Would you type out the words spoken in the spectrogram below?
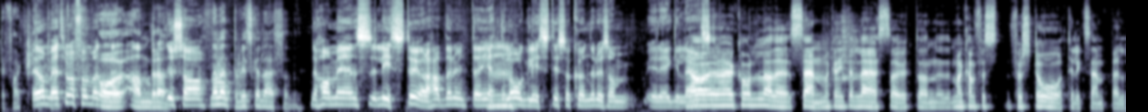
de facto. Ja, men jag tror för mig att Och andra. du sa... Nej vänta, vi ska läsa nu. Det har med ens lista att göra. Hade du inte jättelåg lista så kunde du som i regel Ja, läsa. jag kollade sen. Man kan inte läsa utan man kan förs- förstå till exempel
